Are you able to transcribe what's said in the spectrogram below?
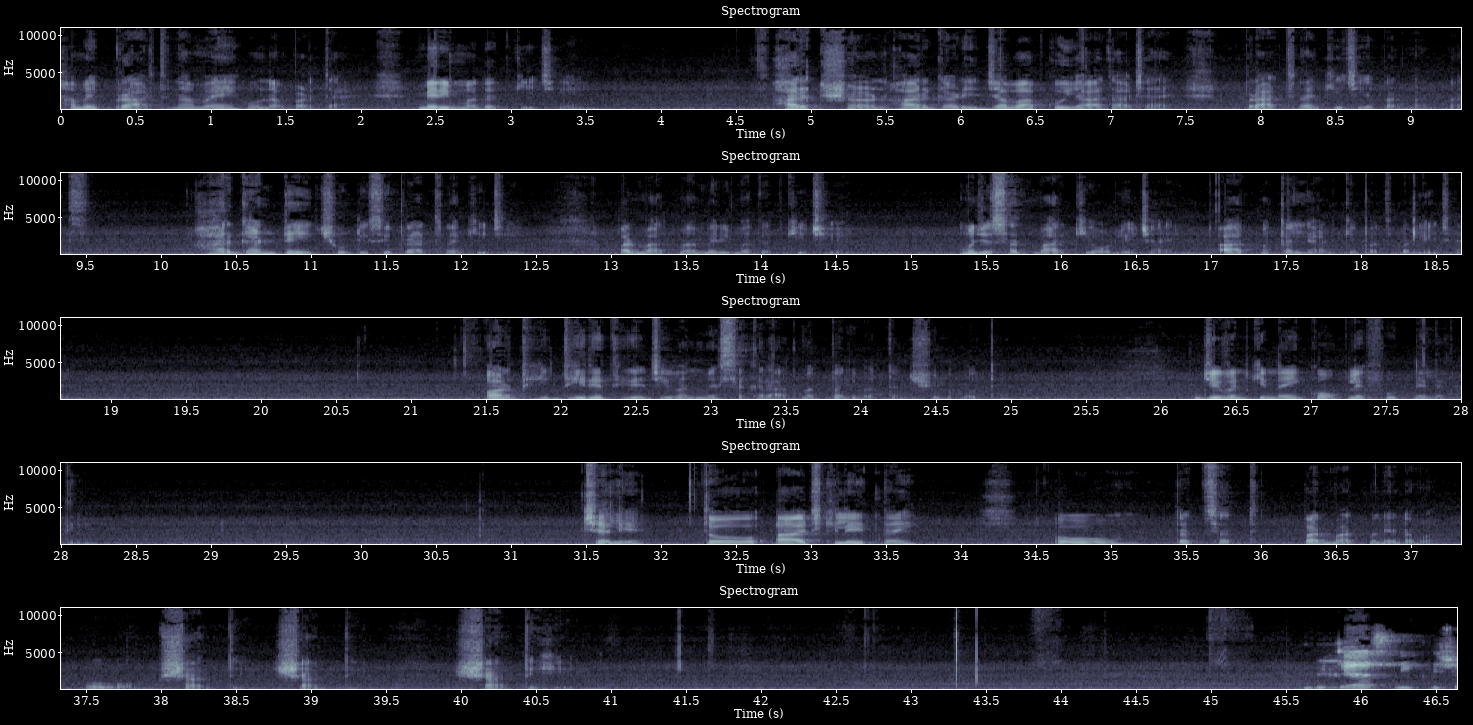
हमें प्रार्थनामय होना पड़ता है। मेरी मदद कीजिए। हर क्षण, हर घड़ी, जब आपको याद आ जाए, प्रार्थना कीजिए परमात्मा से। हर घंटे एक छोटी सी प्रार्थना कीजिए। परमात्मा, मेरी मदद कीजिए। मुझे सदमार्ग की ओर ले जाइए। आत्म कल्याण के पथ पर ले जाइए। और धीरे धीरे जीवन में सकारात्मक परिवर्तन शुरू होते हैं। जीवन की नई कोपले फूटने लगती हैं। चलिए तो आज के लिए इतना ही। ओम तत्सत परमात्मा ने नमः। ओम शांति शांति शांति ही। जय श्री कृष्ण।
